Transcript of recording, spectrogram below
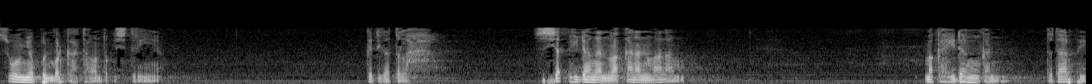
Suaminya pun berkata untuk istrinya ketika telah siap hidangan makanan malam maka hidangkan. Tetapi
